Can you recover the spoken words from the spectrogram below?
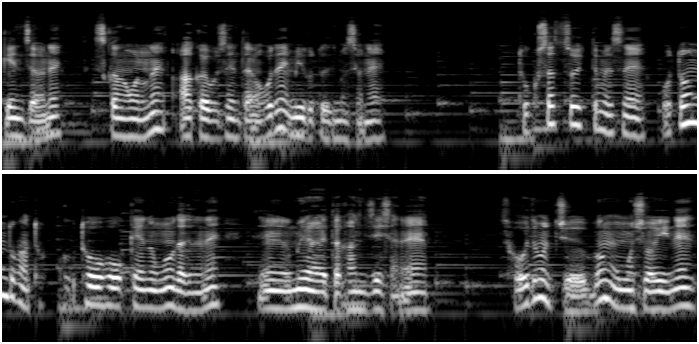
現在はね、須賀川のね、アーカイブセンターの方で、ね、見ることができますよね。特撮といってもですね、ほとんどが東方系のものだけでね、えー、埋められた感じでしたね。それでも十分面白いね、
